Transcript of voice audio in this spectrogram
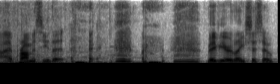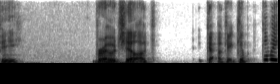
I promise you that. Maybe your link's just OP, bro. Chill. Okay, okay. Can, can we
